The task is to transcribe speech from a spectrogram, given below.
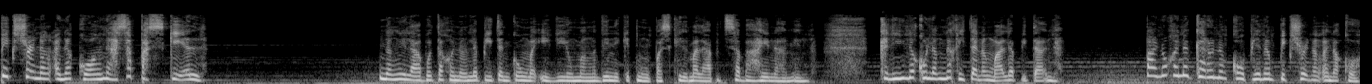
Picture ng anak ko ang nasa paskil. Nangilabot ako nang lapitan kong maigi yung mga dinikit mong paskil malapit sa bahay namin. Kanina ko lang nakita ng malapitan. Paano ka nagkaroon ng kopya ng picture ng anak ko?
